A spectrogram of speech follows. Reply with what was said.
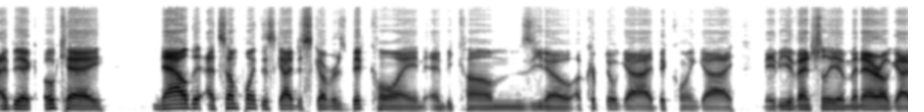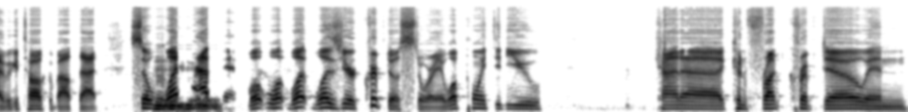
I'd be like, okay, now that at some point this guy discovers Bitcoin and becomes, you know, a crypto guy, Bitcoin guy, maybe eventually a Monero guy. We could talk about that. So hmm, what hmm, hmm, happened? What what what was your crypto story? At what point did you kind of confront crypto and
